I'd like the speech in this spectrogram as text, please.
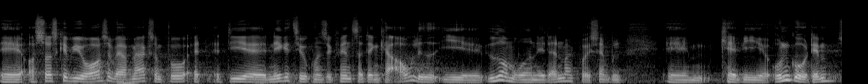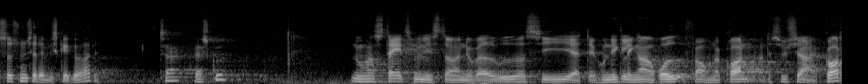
Øh, og så skal vi jo også være opmærksom på, at, at de øh, negative konsekvenser, den kan aflede i øh, yderområderne i Danmark for eksempel, øh, kan vi undgå dem, så synes jeg at vi skal gøre det. Tak. Værsgo. Nu har statsministeren jo været ude og sige, at øh, hun ikke længere er rød, før hun er grøn, og det synes jeg er godt,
